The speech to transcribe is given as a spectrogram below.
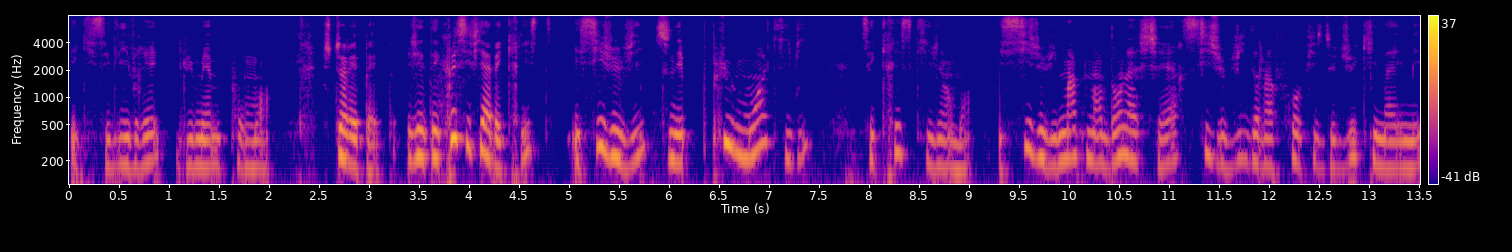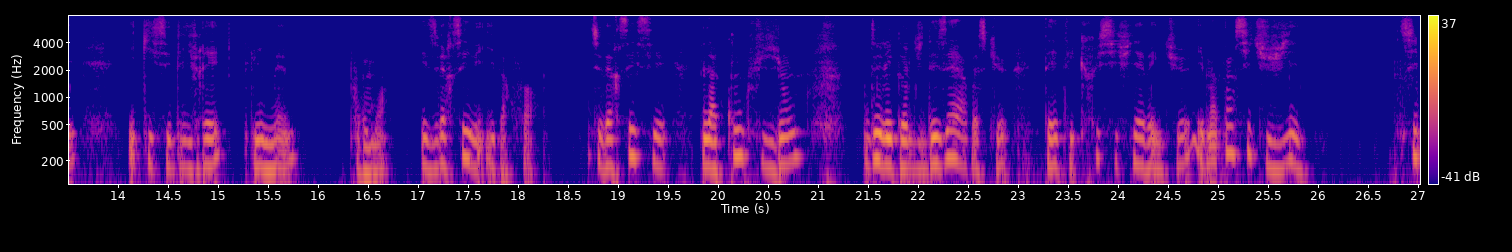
et qui s'est livré lui-même pour moi. Je te répète, j'ai été crucifié avec Christ, et si je vis, ce n'est plus moi qui vis, c'est Christ qui vit en moi. Et si je vis maintenant dans la chair, si je vis dans la foi au Fils de Dieu qui m'a aimé et qui s'est livré lui-même pour moi. Et ce verset, il est hyper fort. Ce verset, c'est la conclusion de l'école du désert parce que tu as été crucifié avec Dieu. Et maintenant, si tu vis, si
